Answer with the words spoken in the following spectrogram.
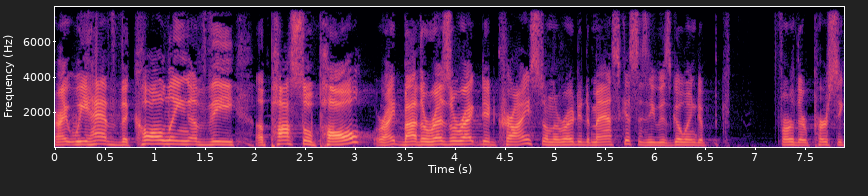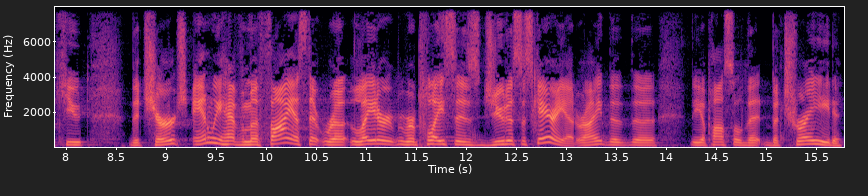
right? We have the calling of the Apostle Paul, right, by the resurrected Christ on the road to Damascus as he was going to further persecute the church. And we have Matthias that re- later replaces Judas Iscariot, right? The, the, the apostle that betrayed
